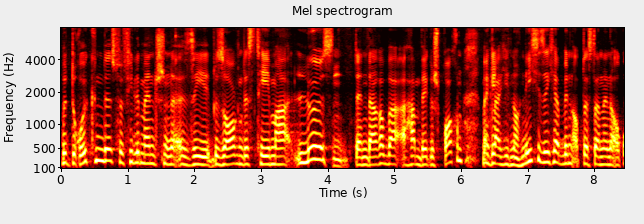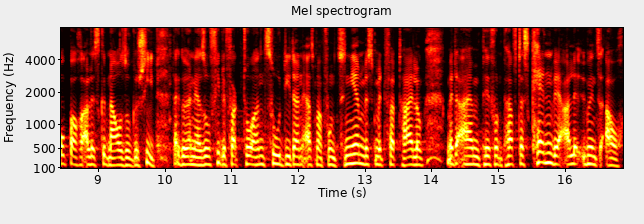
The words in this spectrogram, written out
bedrückendes, für viele Menschen äh, sie besorgendes Thema lösen. Denn darüber haben wir gesprochen, wenngleich ich noch nicht sicher bin, ob das dann in Europa auch alles genauso geschieht. Da gehören ja so viele Faktoren zu, die dann erstmal funktionieren müssen mit Verteilung, mit einem Piff und Puff. Das kennen wir alle übrigens auch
